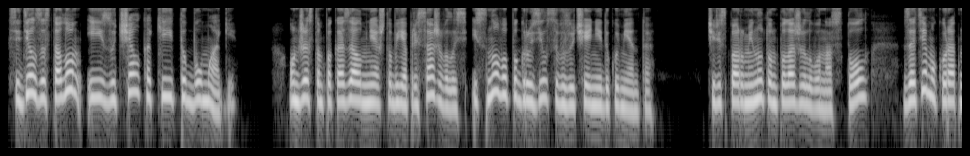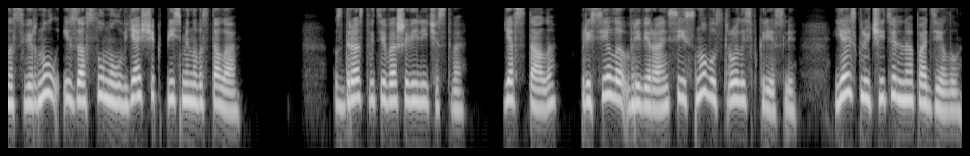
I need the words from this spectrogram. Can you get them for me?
сидел за столом и изучал какие-то бумаги. Он жестом показал мне, чтобы я присаживалась, и снова погрузился в изучение документа. Через пару минут он положил его на стол, затем аккуратно свернул и засунул в ящик письменного стола. «Здравствуйте, Ваше Величество». Я встала, присела в реверансе и снова устроилась в кресле. Я исключительно по делу.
